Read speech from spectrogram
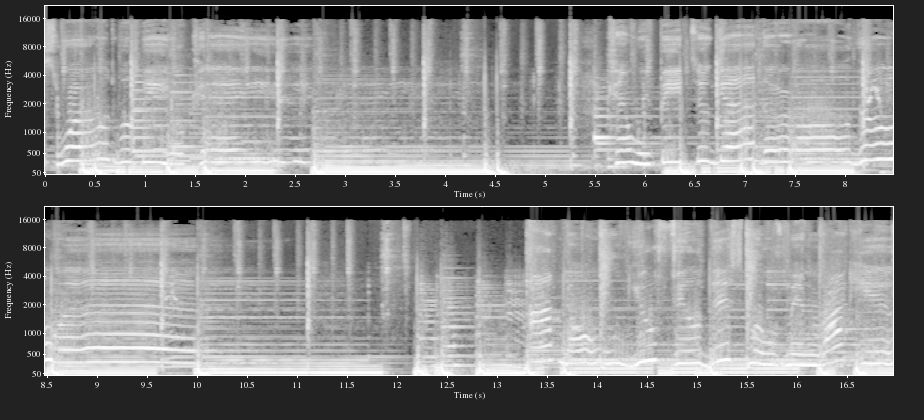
this world will be okay. Can we be together all the way? I know you feel this movement right here.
